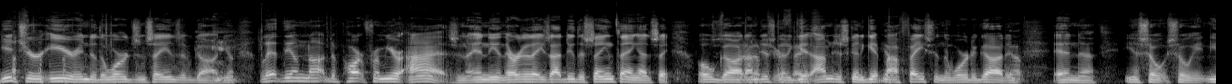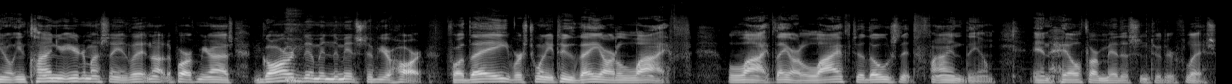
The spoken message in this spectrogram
get your ear into the words and sayings of God. You know, let them not depart from your eyes. And, and in the early days, I'd do the same thing. I'd say, Oh God, I'm just going to get. I'm just going to get my face in the Word of God. And, Yep. and uh, you know, so so you know, incline your ear to my sayings, let it not depart from your eyes. Guard them in the midst of your heart, for they, verse 22, they are life, life. They are life to those that find them, and health or medicine to their flesh.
